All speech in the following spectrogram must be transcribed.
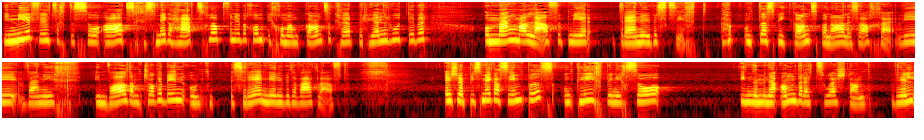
Bei mir fühlt sich das so an, dass ich ein mega Herzklopfen bekomme. Ich komme am ganzen Körper Hühnerhaut über und manchmal laufen mir Tränen übers Gesicht. Und das bei ganz banalen Sachen, wie wenn ich im Wald am Joggen bin und ein Reh mir über den Weg läuft. Es ist etwas mega Simples und gleich bin ich so in einem anderen Zustand, weil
